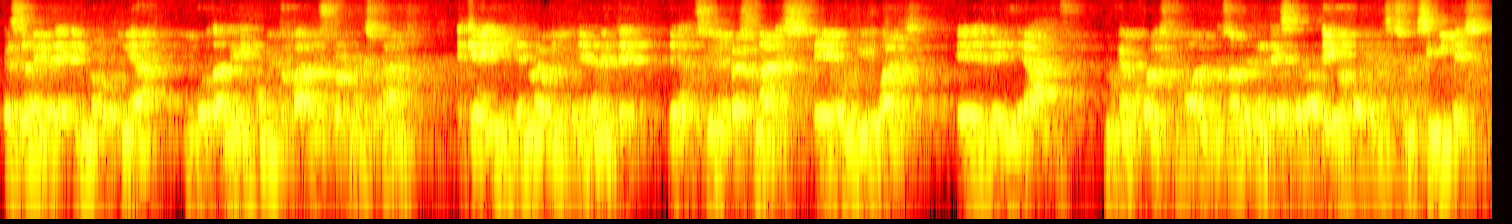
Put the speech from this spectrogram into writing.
precisamente en una oportunidad importante en este momento para nosotros los venezolanos. Es que, de nuevo, independientemente de las posiciones personales eh, o individuales, eh, de liderazgos, nos hemos coalicionado no solamente 37 partidos, organizaciones civiles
